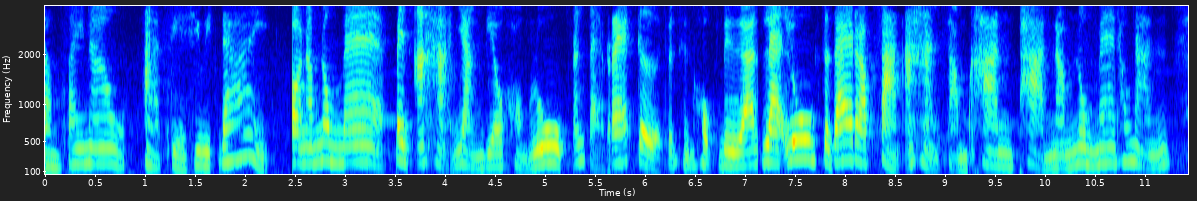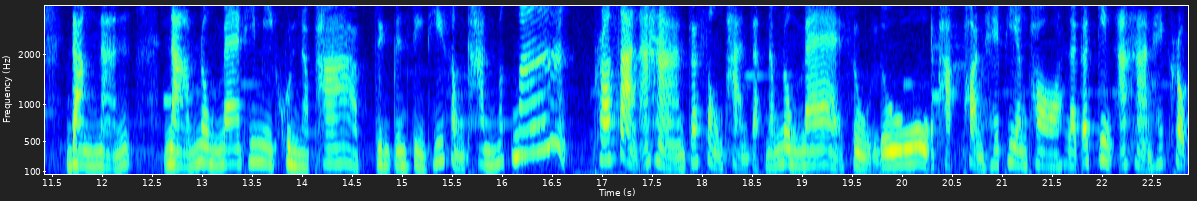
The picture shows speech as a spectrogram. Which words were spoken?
ลำไส้เน่าอาจเสียชีวิตได้ตอนน้ำนมแม่เป็นอาหารอย่างเดียวของลูกตั้งแต่แรกเกิดจนถึง 6 เดือน และลูกจะได้รับสารอาหารสำคัญผ่านน้ำนมแม่เท่านั้น ดังนั้นน้ำนมแม่ที่มีคุณภาพจึงเป็นสิ่งที่สำคัญมากๆ เพราะสารอาหารจะส่งผ่านจากน้ำนมแม่สู่ลูก พักผ่อนให้เพียงพอ แล้วก็กินอาหารให้ครบ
